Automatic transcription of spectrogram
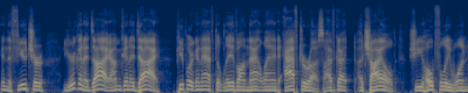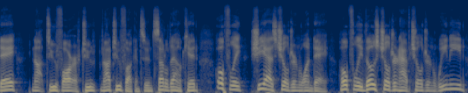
in the future, you're going to die. I'm going to die. People are going to have to live on that land after us. I've got a child. She hopefully one day not too far, too not too fucking soon. Settle down, kid. Hopefully, she has children one day. Hopefully, those children have children. We need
